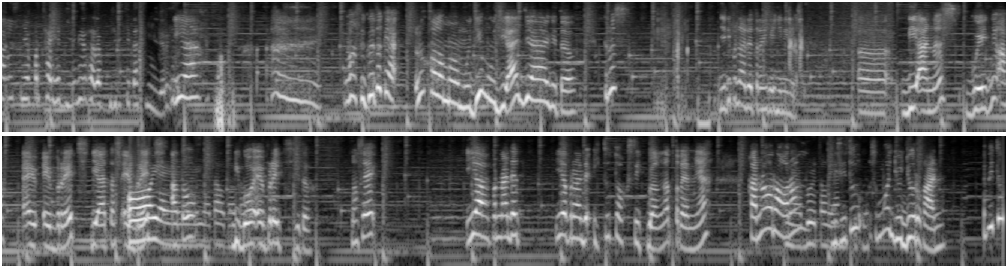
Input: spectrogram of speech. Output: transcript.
harusnya percaya diri terhadap diri kita sendiri. Iya. Maksud gue tuh kayak lu kalau mau muji muji aja gitu. Terus jadi pernah ada tren kayak gini nih. Eh, be honest, gue ini average di atas average iya, iya, atau iya, iya, tahu, tahu, di tahu. bawah average gitu. Maksudnya iya pernah ada iya pernah ada itu toxic banget trennya karena orang-orang Iya, brutal di ya, situ situ. semua jujur kan. Tapi itu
